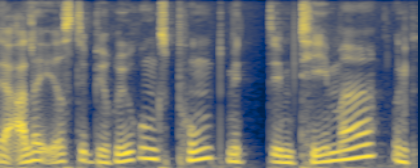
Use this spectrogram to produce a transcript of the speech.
der allererste Berührungspunkt mit dem Thema und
